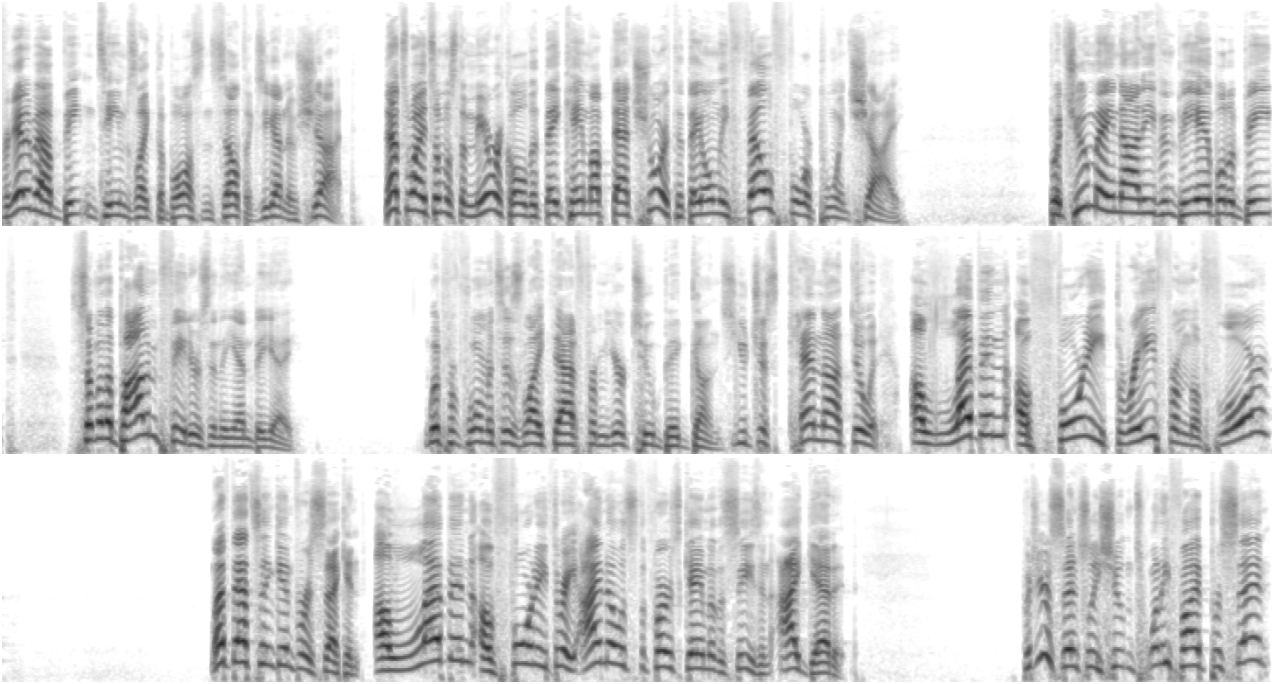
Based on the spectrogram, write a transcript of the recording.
Forget about beating teams like the Boston Celtics. You got no shot. That's why it's almost a miracle that they came up that short, that they only fell four points shy. But you may not even be able to beat some of the bottom feeders in the NBA with performances like that from your two big guns. You just cannot do it. 11 of 43 from the floor? Let that sink in for a second. 11 of 43. I know it's the first game of the season. I get it. But you're essentially shooting 25%.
